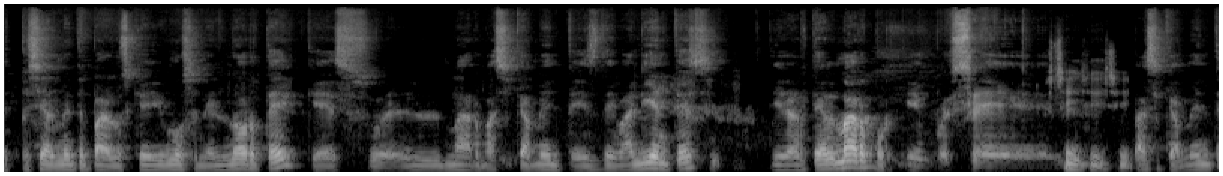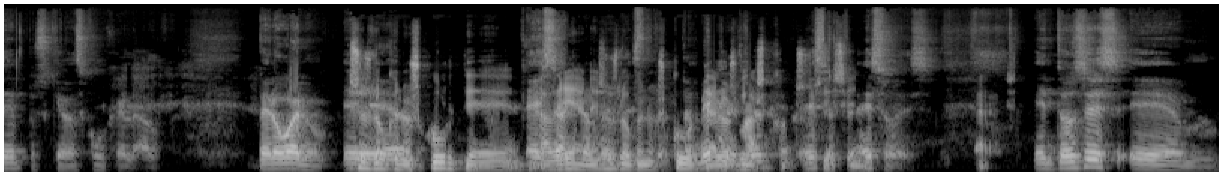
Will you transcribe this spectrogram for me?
especialmente para los que vivimos en el norte, que es el mar básicamente es de valientes, tirarte al mar, porque pues eh, básicamente pues quedas congelado. Pero bueno. Eso es lo que eh, nos curte, Adrián, eso es lo que nos curte a los vascos. Eso, es. Entonces, em,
